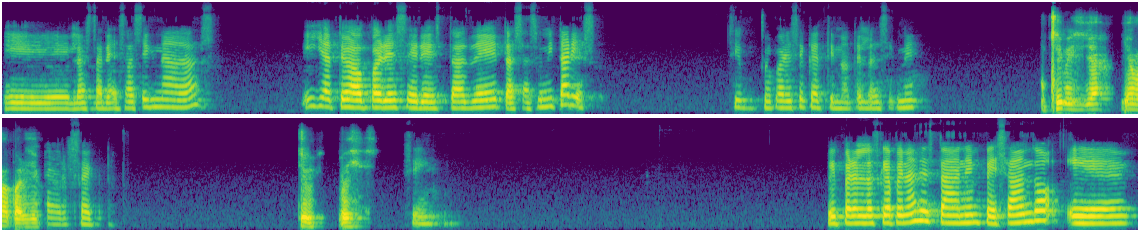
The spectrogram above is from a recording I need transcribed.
eh, las tareas asignadas y ya te va a aparecer esta de tasas unitarias. Sí, me parece que a ti no te la asigné. Sí, ya, ya me apareció. Perfecto, Sí, gracias. sí. Y para los que apenas están empezando, eh,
